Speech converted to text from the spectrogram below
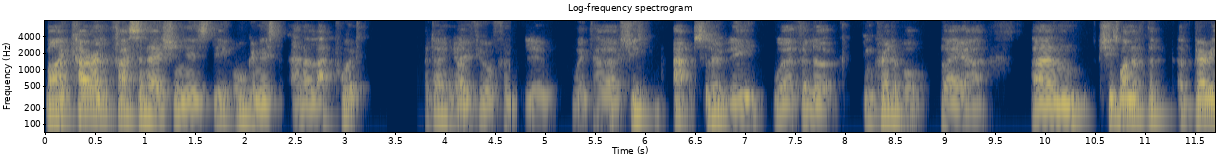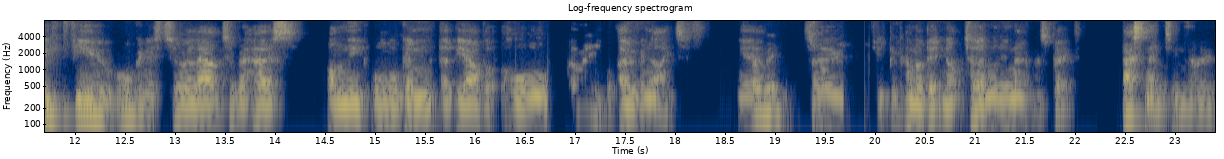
My current fascination is the organist Anna Lapwood. I don't know if you're familiar with her. She's absolutely worth a look. Incredible player. Um, she's one of the a very few organists who are allowed to rehearse on the organ at the Albert Hall Oh really? overnight. Yeah. Oh really? So she's become a bit nocturnal in that respect. Fascinating though.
